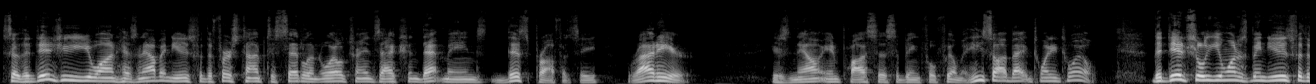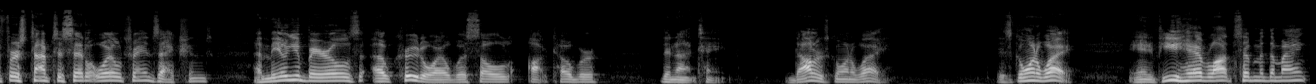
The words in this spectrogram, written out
So the digital yuan has now been used for the first time to settle an oil transaction. That means this prophecy right here is now in process of being fulfillment. He saw it back in 2012. The digital yuan has been used for the first time to settle oil transactions. A million barrels of crude oil was sold October the 19th. Dollar's going away. It's going away. And if you have lots of them in the bank,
